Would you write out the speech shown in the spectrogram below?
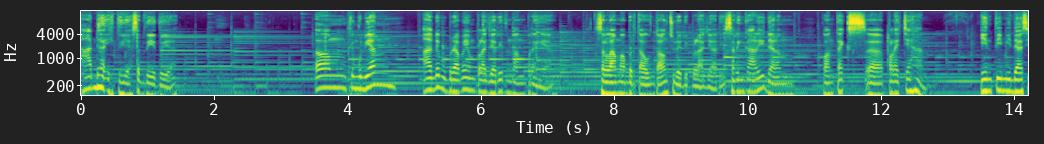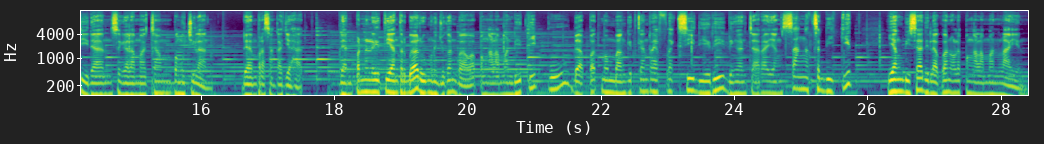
Ada itu ya seperti itu ya. Um, kemudian ada beberapa yang pelajari tentang prank ya. Selama bertahun-tahun sudah dipelajari, sering kali dalam konteks uh, pelecehan, intimidasi dan segala macam pengucilan dan prasangka jahat. Dan penelitian terbaru menunjukkan bahwa pengalaman ditipu dapat membangkitkan refleksi diri dengan cara yang sangat sedikit yang bisa dilakukan oleh pengalaman lain.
